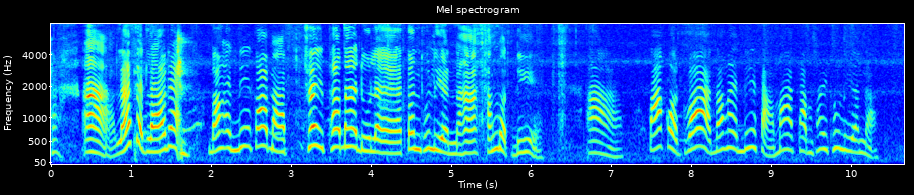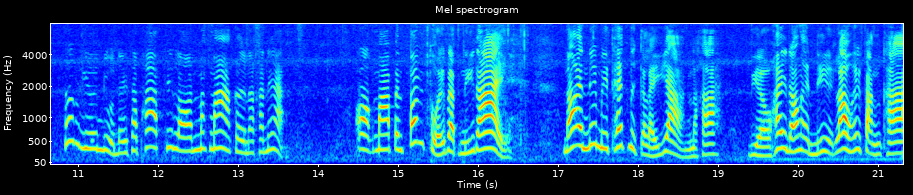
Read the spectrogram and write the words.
ค่ะ อ่า แล้วเสร็จแล้วเนี่ย น้องแอนนี่ก็มาช่วยพ่อแม่ดูแลต้นทุเรียนนะคะ ทั้งหมดนี่อ่า ปรากฏว่าน้องแอนนี่สามารถทำให้ทุเรียนน่ะ ซึ่งยืนอยู่ในสภาพที่ร้อนมากๆเลยนะคะเนี่ย ออกมาเป็นต้นสวยแบบนี้ได้ น้องแอนนี่มีเทคนิคหลายอย่างนะคะ เดี๋ยวให้น้องแอนนี่เล่าให้ฟังค่ะ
